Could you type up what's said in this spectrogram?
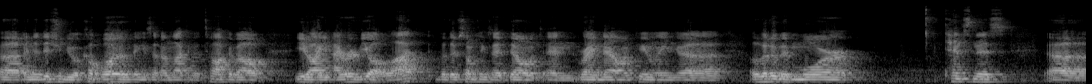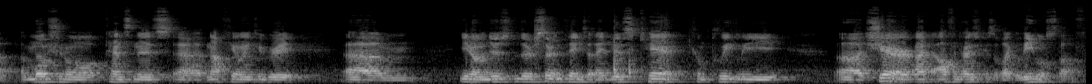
Uh, in addition to a couple other things that I'm not going to talk about. You know, I, I reveal a lot, but there's some things I don't. And right now, I'm feeling uh, a little bit more tenseness, uh, emotional tenseness, uh, not feeling too great. Um, you know, there's there's certain things that I just can't completely uh, share. I, oftentimes because of like legal stuff,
